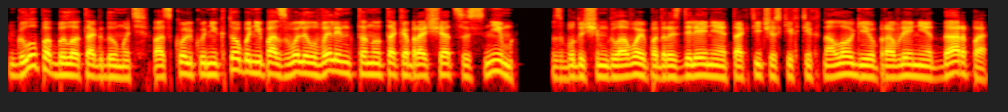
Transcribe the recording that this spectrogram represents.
Глупо было так думать, поскольку никто бы не позволил Веллингтону так обращаться с ним, с будущим главой подразделения тактических технологий управления DARPA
